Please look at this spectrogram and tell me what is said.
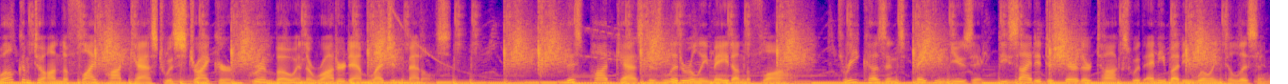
Welcome to On the Fly podcast with Stryker, Grimbo, and the Rotterdam Legend Medals. This podcast is literally made on the fly. Three cousins, making music, decided to share their talks with anybody willing to listen.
